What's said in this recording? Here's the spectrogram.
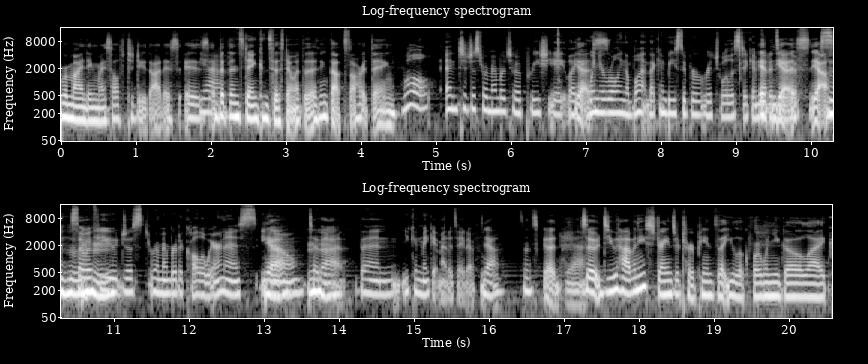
reminding myself to do that is is Yeah. but then staying consistent with it i think that's the hard thing Well, and to just remember to appreciate, like when you're rolling a blunt, that can be super ritualistic and It- meditative. yes yeah So if you just remember to call awareness, you Yeah. know, to Mhm. that, then you can make it meditative. yeah that's good Yeah. so do you have any strains or terpenes that you look for when you go like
